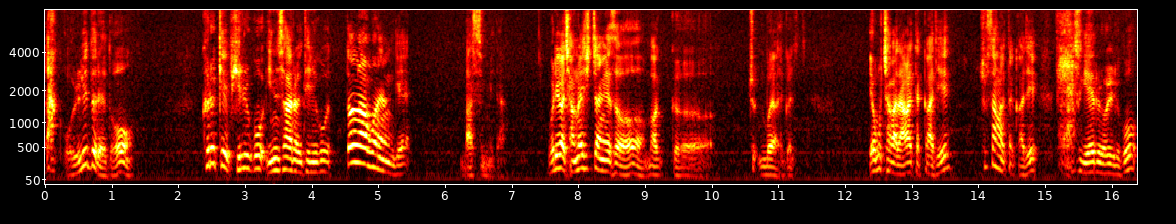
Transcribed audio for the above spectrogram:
딱 올리더라도 그렇게 빌고 인사를 드리고 떠나보내는 게 맞습니다. 우리가 장례식장에서 막 그 뭐야 그 영구차가 나갈 때까지 출상할 때까지 계속 예를 올리고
